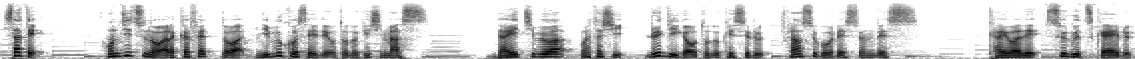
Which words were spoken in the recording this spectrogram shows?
う。さて、 本日のアラカフェットは2部構成でお届けします。第1部は私、ルディがお届けするフランス語レッスンです。会話ですぐ使える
